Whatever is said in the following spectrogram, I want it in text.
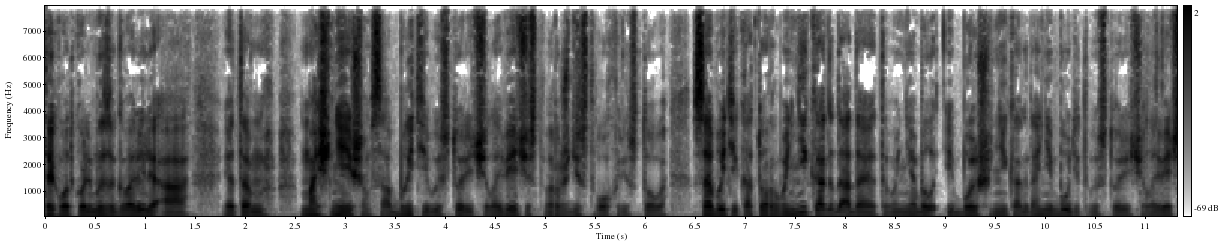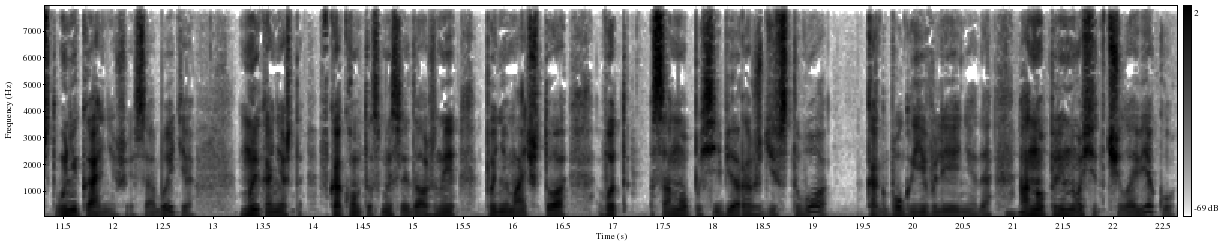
Так вот, коль мы заговорили о этом мощнейшем событии в истории человечества, Рождество Христово, событие которого никогда до этого не было и больше никогда не будет в истории человечества, уникальнейшее событие, мы, конечно, в каком-то смысле должны понимать, что вот само по себе Рождество, как богоявление, да, mm оно приносит человеку,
